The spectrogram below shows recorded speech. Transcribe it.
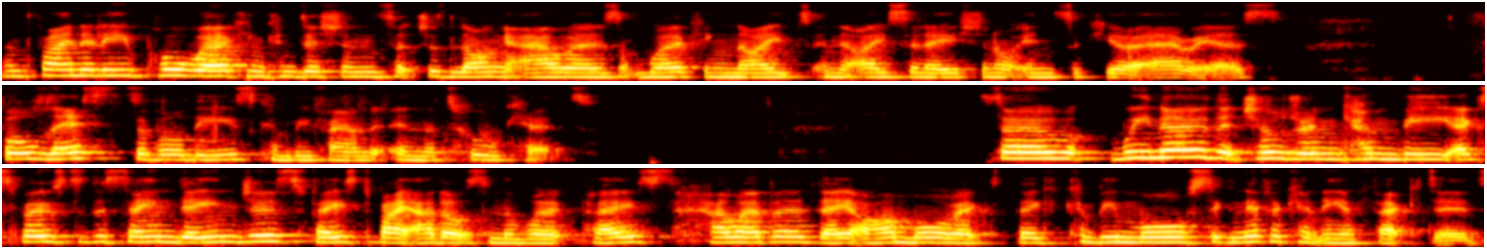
And finally, poor working conditions such as long hours, working nights in isolation or insecure areas. Full lists of all these can be found in the toolkit. So we know that children can be exposed to the same dangers faced by adults in the workplace. However, they are more, they can be more significantly affected.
